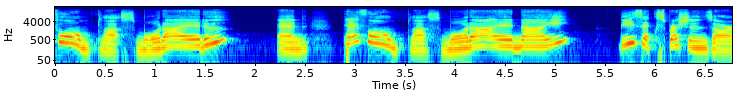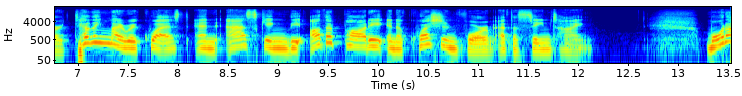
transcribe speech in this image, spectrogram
フォン plus もらえる and テフォン plus もらえない These expressions are telling my request and asking the other party in a question form at the same time. もら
